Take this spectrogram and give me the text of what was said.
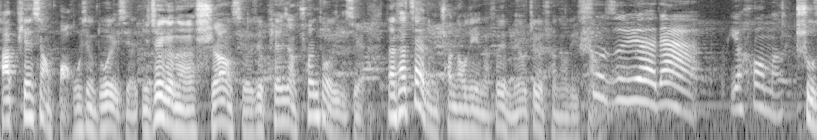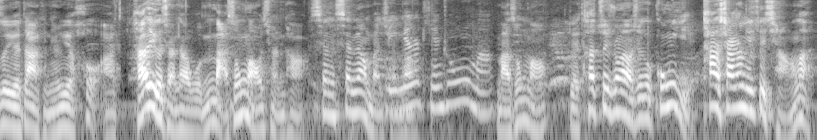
它偏向保护性多一些。你这个呢，十盎司就偏向穿透力一些，但它再怎么穿透力呢，所以没有这个穿透力强。数字越大越厚吗？数字越大肯定是越厚啊。还有一个拳套，我们马鬃毛拳套，限限量版拳套里面的。填充物吗？马鬃毛，对它最重要是一个工艺，它的杀伤力最强了，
